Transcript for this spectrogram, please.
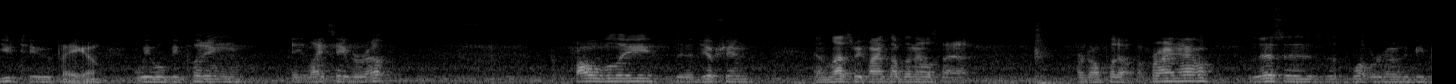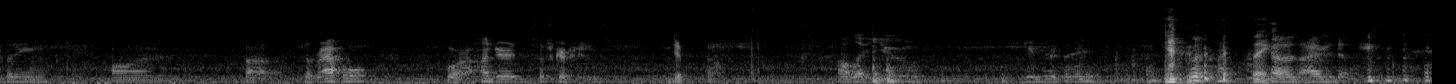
YouTube, There you go. we will be putting a lightsaber up. Probably the Egyptian, unless we find something else that we're gonna put up. But for right now, this is what we're going to be putting on uh, the raffle for a hundred subscriptions. Yep. So I'll let you do your thing Thanks. because I'm done.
